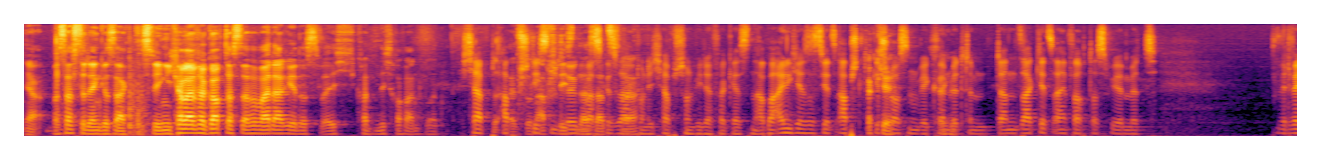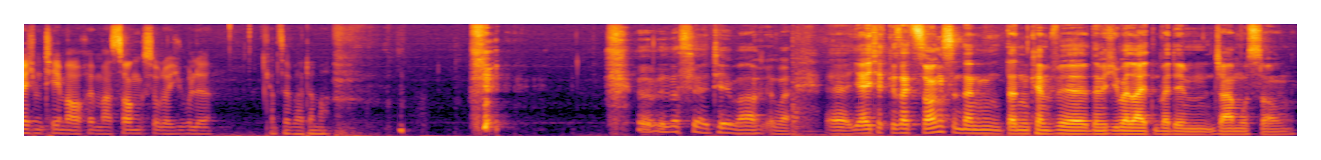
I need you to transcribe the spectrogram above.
Ja, was hast du denn gesagt? Deswegen, ich habe einfach gehofft, dass du da weiterredest, weil ich konnte nicht darauf antworten. Ich habe abschließend so irgendwas Satz gesagt war. und ich habe schon wieder vergessen. Aber eigentlich ist es jetzt abgeschlossen. Okay, wir können mit dem, dann sag jetzt einfach, dass wir mit, mit welchem Thema auch immer, Songs oder Jule, kannst du ja weitermachen. Was für ein Thema auch immer. Äh, ja, ich hätte gesagt Songs und dann, dann können wir nämlich überleiten bei dem Jamu-Song.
